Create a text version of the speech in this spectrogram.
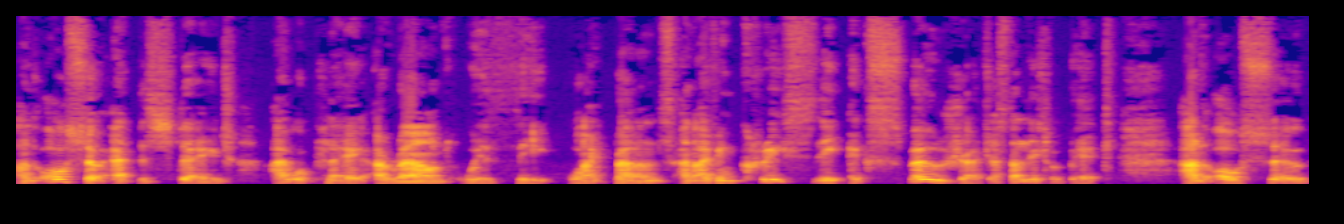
and also at this stage I will play around with the white balance and I've increased the exposure just a little bit and also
